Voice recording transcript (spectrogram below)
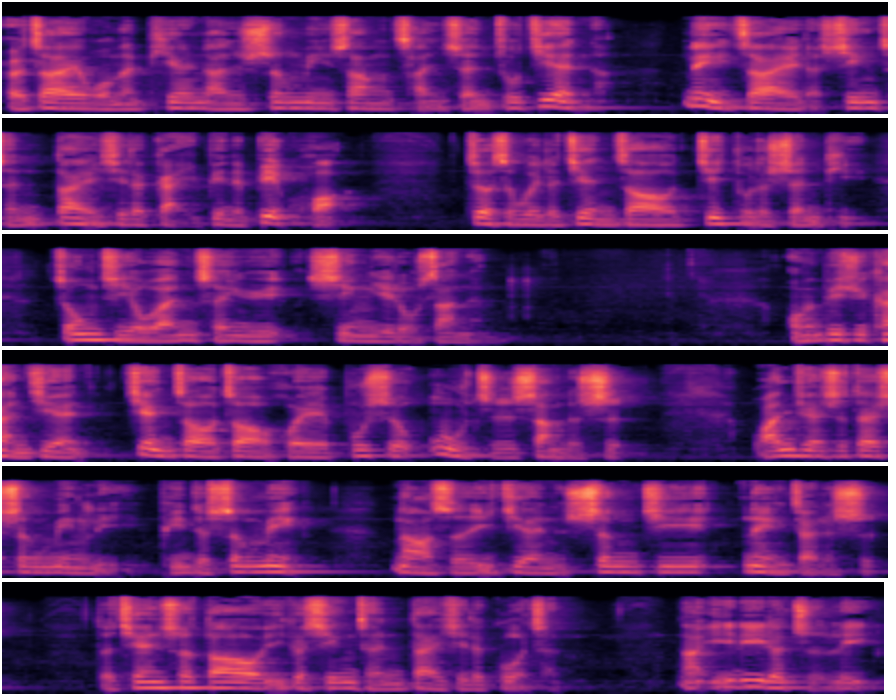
而在我们天然生命上产生逐渐的内在的新陈代谢的改变的变化，这是为了建造基督的身体，终极完成于新耶路撒冷。我们必须看见，建造教会不是物质上的事，完全是在生命里，凭着生命，那是一件生机内在的事。这牵涉到一个新陈代谢的过程。那一粒的指令，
